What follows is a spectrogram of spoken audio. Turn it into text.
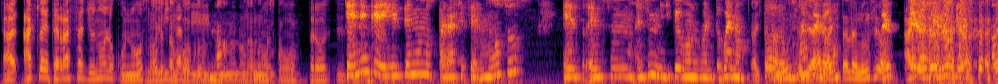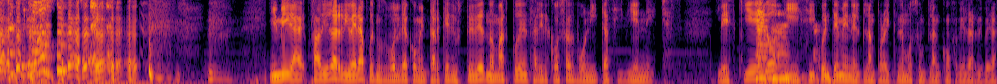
Axla de Terrazas yo no lo conozco, no, yo fíjate, tampoco. no, no, no, no conozco, pero es... tienen que ir, tienen unos parajes hermosos, es, es un es un municipio muy bonito, bueno, ahí está todos, el anuncio, ¿no? ya, Pero- ahí está el anuncio. pero- Ahí está el. Y mira, Fabiola Rivera pues nos vuelve a comentar que de ustedes nomás pueden salir cosas bonitas y bien hechas. Les quiero Ajá. y sí, cuénteme en el plan, por ahí tenemos un plan con Fabiola Rivera.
